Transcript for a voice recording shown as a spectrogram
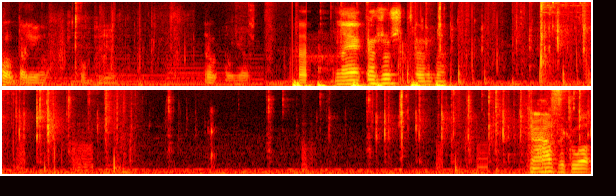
Долбойоб. Долбойоб. Долбойоб. Ну я кажу, що твердо. А, закло.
